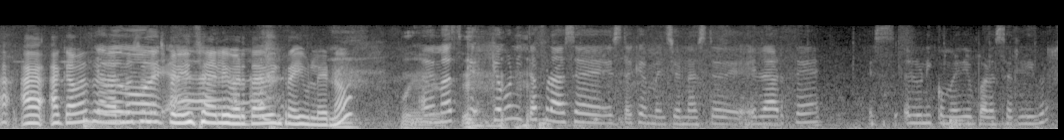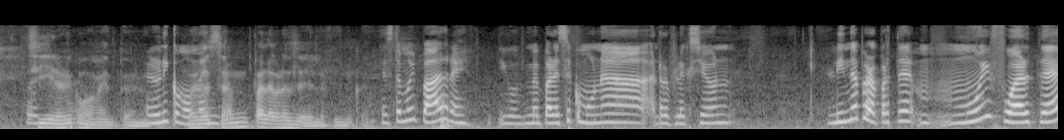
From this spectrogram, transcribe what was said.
A- a- acabas de Ya darnos una experiencia de Ah. libertad increíble, ¿no? Bueno, Además, qué, qué bonita frase esta que mencionaste de el arte es el único medio para ser libre. Pues, Sí, el único momento. ¿no? El único Bueno, momento. son palabras de a fin de cuentas. Está muy padre. Digo, me parece como una reflexión linda, pero aparte muy fuerte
